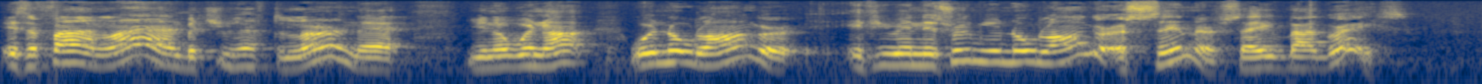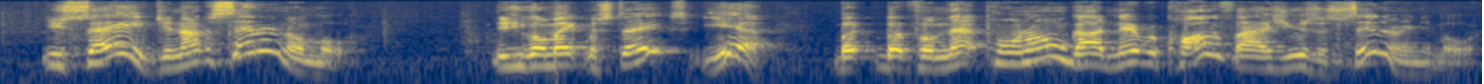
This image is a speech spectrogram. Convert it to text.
it's a fine line, but you have to learn that. You know, we're not. We're no longer. If you're in this room, you're no longer a sinner saved by grace. You're saved. You're not a sinner no more. Are you going to make mistakes? Yeah. But but from that point on, God never qualifies you as a sinner anymore.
